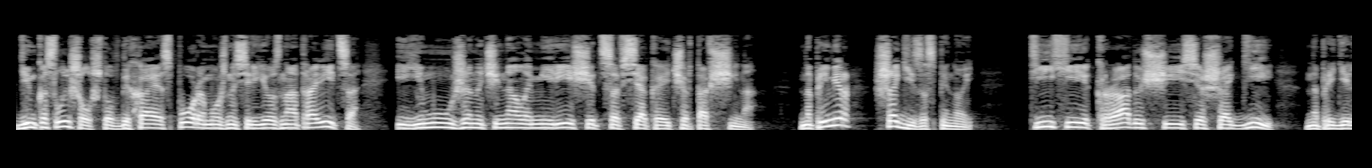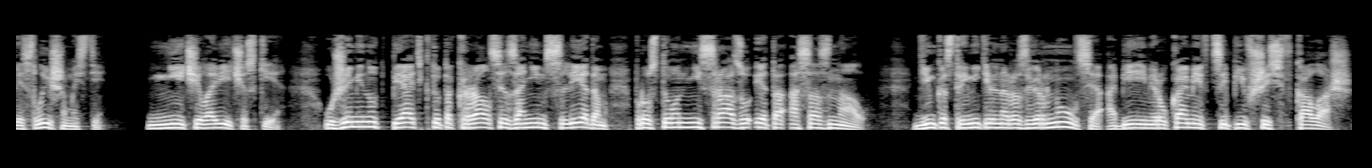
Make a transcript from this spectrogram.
Димка слышал, что вдыхая споры можно серьезно отравиться, и ему уже начинала мерещиться всякая чертовщина. Например, шаги за спиной. Тихие, крадущиеся шаги на пределе слышимости. Нечеловеческие. Уже минут пять кто-то крался за ним следом, просто он не сразу это осознал. Димка стремительно развернулся, обеими руками вцепившись в калаш.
